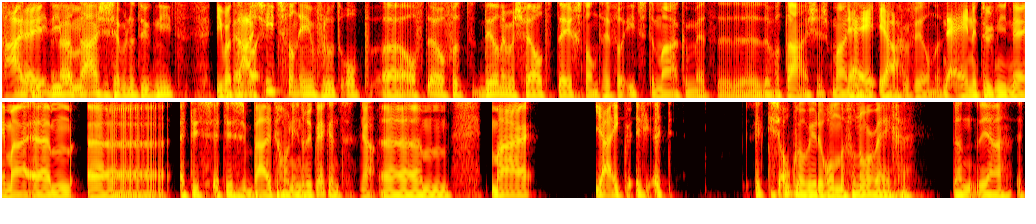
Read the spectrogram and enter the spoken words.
Maar Nee, die, die ehm, wattages hebben natuurlijk niet Die hebben wattage. wel iets van invloed op eh, of, of het deelnemersveld, de tegenstand heeft wel iets te maken met eh, de, de wattages, maar Nee, niet ja. superveel natuurlijk. Nee, natuurlijk niet. Nee, maar ehm, eh, het, is, het is buitengewoon indrukwekkend. Ja. Ehm, maar ja, ik, ik- het, het is ook wel weer de ronde van Noorwegen. Dan, ja, het,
